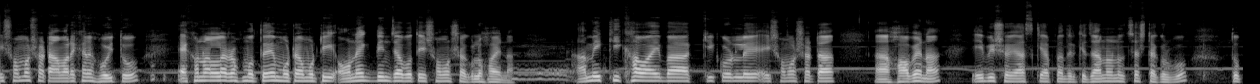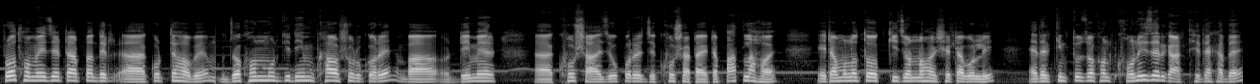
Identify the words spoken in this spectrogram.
এই সমস্যাটা আমার এখানে হইতো। এখন আল্লাহর রহমতে মোটামুটি অনেক দিন যাবত এই সমস্যাগুলো হয় না। আমি কি খাওয়াই বা কি করলে এই সমস্যাটা হবে না? এই বিষয়ে আজকে আপনাদেরকে জানানোর চেষ্টা করব। তো প্রথমে যেটা আপনাদের করতে হবে, যখন মুরগি ডিম খাওয়া শুরু করে বা ডিমের খোসা যে উপরের যে খোসাটা, এটা পাতলা হয়, এটা মূলত কি জন্য হয় সেটা বলি। এদের কিন্তু যখন খনিজের ঘাটতি দেখা দেয়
